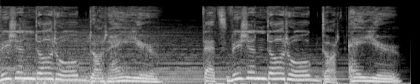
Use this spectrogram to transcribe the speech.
vision.org.au. That's vision.org.au.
